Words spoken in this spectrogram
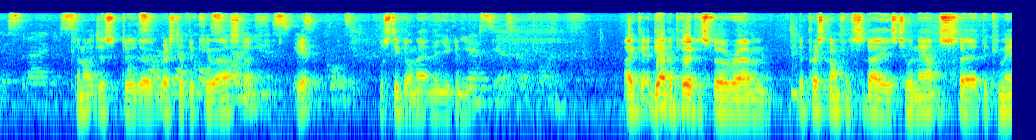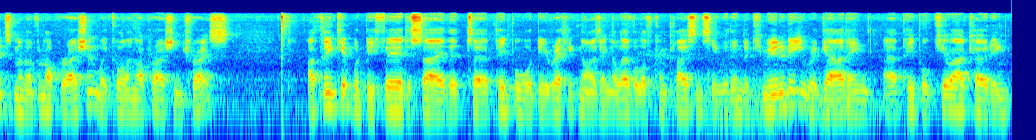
yesterday? Just- Can I just do Oh, the sorry, rest yeah, of the QR stuff? Yes, Yep. yes, of course. We'll stick on that and then you can Yes, yes, go for it. Okay, the other purpose for um, the press conference today is to announce uh, the commencement of an operation we're calling Operation Trace. I think it would be fair to say that uh, people would be recognising a level of complacency within the community regarding uh, people QR coding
